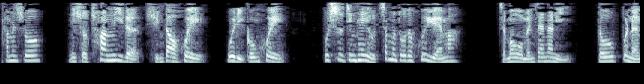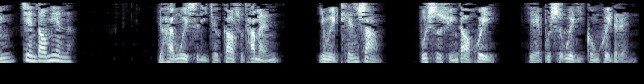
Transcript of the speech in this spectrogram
他们说：“你所创立的寻道会、卫理公会，不是今天有这么多的会员吗？怎么我们在那里都不能见到面呢？”约翰卫斯理就告诉他们：“因为天上不是寻道会。”也不是卫理公会的人，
